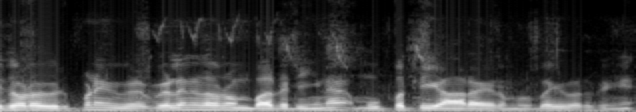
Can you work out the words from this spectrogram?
இதோட விற்பனை வி- விலை நிலவரம் பார்த்துட்டிங்கன்னா முப்பத்தி ஆறாயிரம் ரூபாய் வருதுங்க.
